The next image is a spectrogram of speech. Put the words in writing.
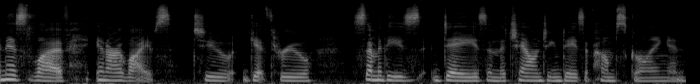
and his love in our lives to get through some of these days and the challenging days of homeschooling. And,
